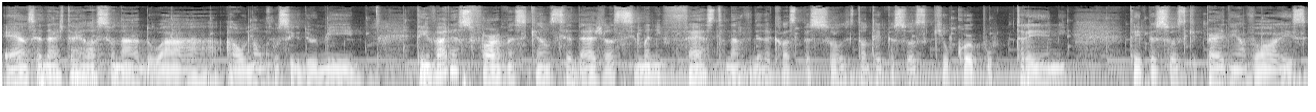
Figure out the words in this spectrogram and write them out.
É, a ansiedade está relacionado a, ao não conseguir dormir. Tem várias formas que a ansiedade ela se manifesta na vida daquelas pessoas. Então tem pessoas que o corpo treme, tem pessoas que perdem a voz.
